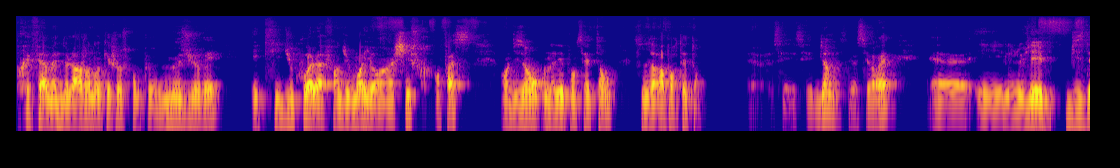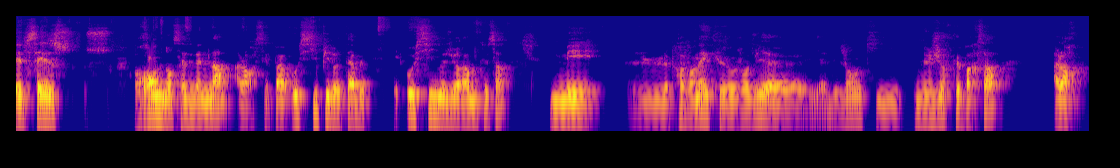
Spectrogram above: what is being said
préfère mettre de l'argent dans quelque chose qu'on peut mesurer et qui, du coup, à la fin du mois, il y aura un chiffre en face en disant, on a dépensé tant, ça nous a rapporté tant. C'est bien, c'est vrai. Et les leviers business sales rentrent dans cette veine-là. Alors, c'est pas aussi pilotable et aussi mesurable que ça, mais le preuve en est qu'aujourd'hui, il y a des gens qui ne jurent que par ça, alors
